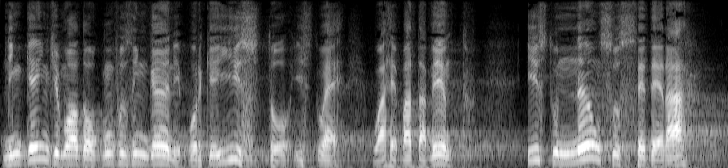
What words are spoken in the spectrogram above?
Ninguém de modo algum vos engane, porque isto, isto é, o arrebatamento, isto não sucederá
